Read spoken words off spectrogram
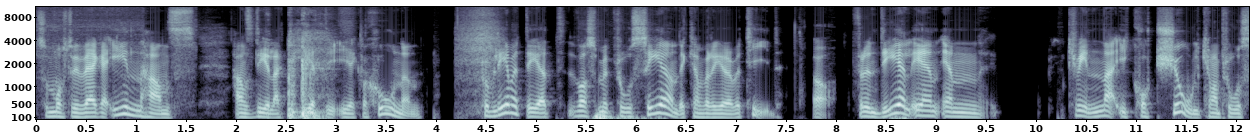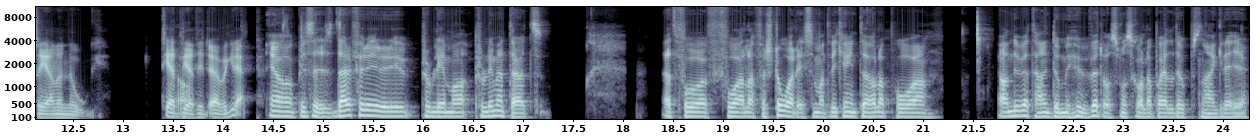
så måste vi väga in hans, hans delaktighet i, i ekvationen. Problemet är att vad som är provocerande kan variera över tid. Ja. För en del är en, en kvinna i kort kjol kan vara provocerande nog till att Ja. leda till ett övergrepp. Ja, precis. Därför är det ju problem, problemet är att, att få, få alla förstå liksom, att vi kan inte hålla på... Ja, nu vet han är dum i huvudet då, som måste hålla på och elda upp såna här grejer.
